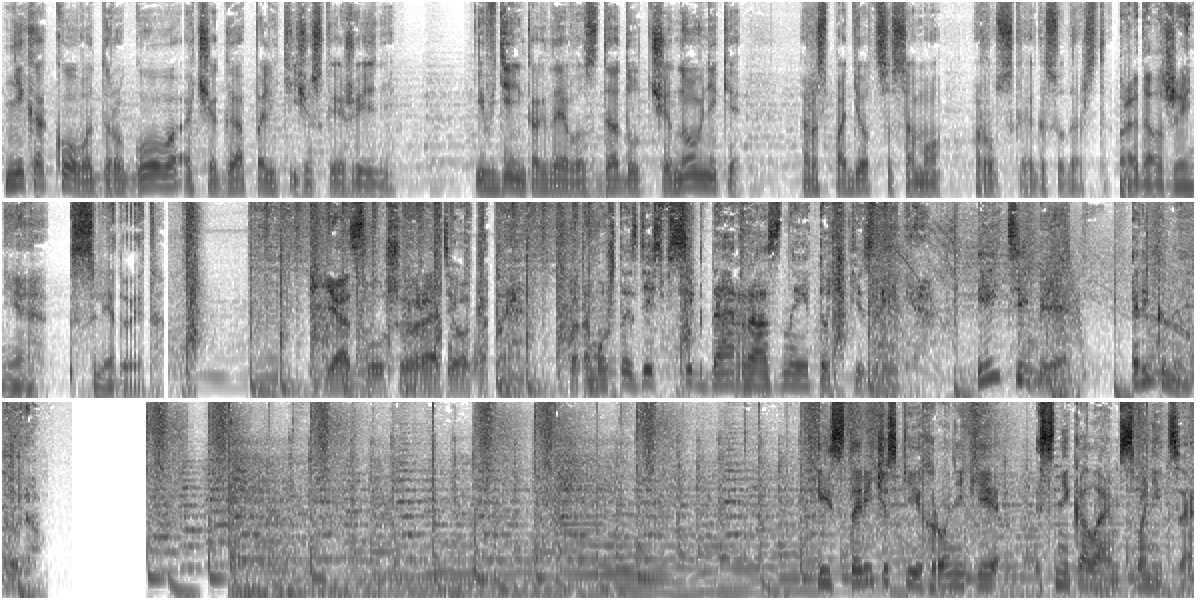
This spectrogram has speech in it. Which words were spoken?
никакого другого очага политической жизни. И в день, когда его сдадут чиновники, распадется само русское государство. Продолжение следует. Я слушаю Радио КП, потому что здесь всегда разные точки зрения. И тебе рекомендую. Исторические хроники с Николаем Сванидзе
